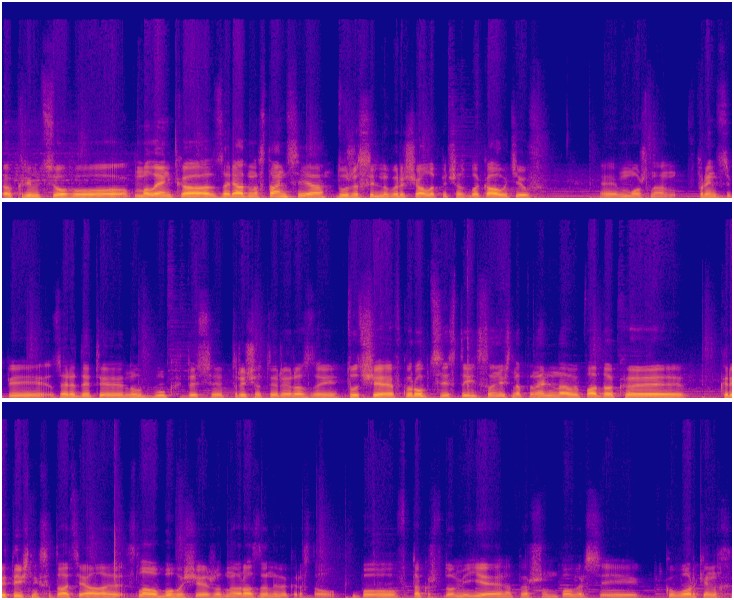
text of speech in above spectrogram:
Окрім цього, маленька зарядна станція дуже сильно виручала під час блекаутів. Е, Можна, в принципі, зарядити ноутбук десь 3-4 рази. Тут ще в коробці стоїть сонячна панель на випадок е, критичних ситуацій, але слава Богу, ще жодного разу не використовував. Бо також в домі є на першому поверсі коворкінг,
